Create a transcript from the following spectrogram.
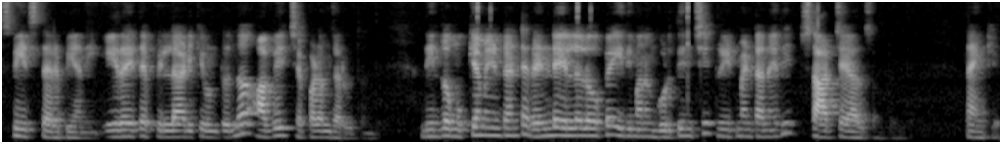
స్పీచ్ థెరపీ అని ఏదైతే పిల్లాడికి ఉంటుందో అవి చెప్పడం జరుగుతుంది. దీంట్లో ముఖ్యం ఏంటంటే రెండేళ్ళలోపే ఇది మనం గుర్తించి ట్రీట్మెంట్ అనేది స్టార్ట్ చేయాల్సి ఉంటుంది. థ్యాంక్ యూ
